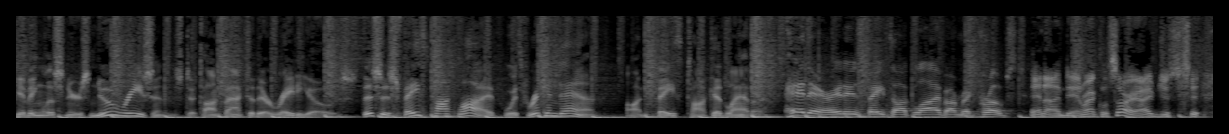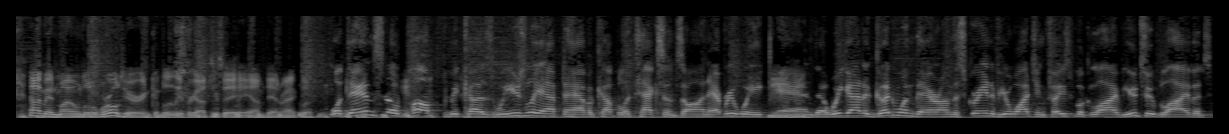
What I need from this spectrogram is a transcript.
Giving listeners new reasons to talk back to their radios. This is Faith Talk Live with Rick and Dan on Faith Talk Atlanta. Hey there, it is Faith Talk Live. I'm Rick Probst. And I'm Dan Ratcliffe. Sorry, I just I'm in my own little world here and completely forgot to say, hey, I'm Dan Ratcliffe. well, Dan's so pumped because we usually have to have a couple of Texans on every week, mm-hmm. and uh, we got a good one there on the screen. If you're watching Facebook Live, YouTube Live, it's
